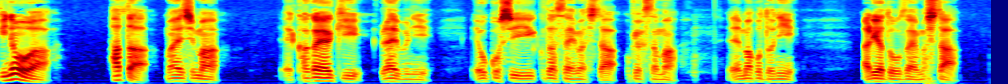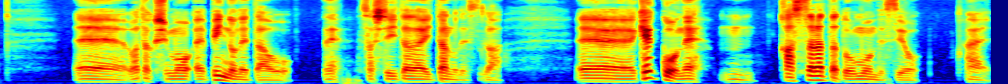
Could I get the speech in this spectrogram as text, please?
昨日は、畑前島、え輝きライブにお越しくださいましたお客様、え誠にありがとうございました。えー、私も、えピンのネタをね、させていただいたのですが、えー、結構ね、うん、かっさらったと思うんですよ。はい。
